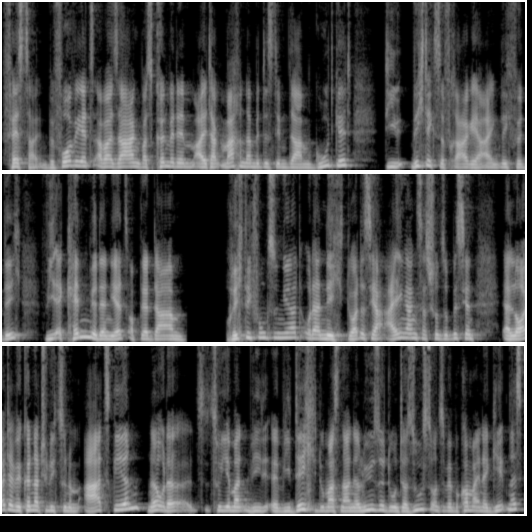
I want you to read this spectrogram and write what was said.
festhalten. Bevor wir jetzt aber sagen, was können wir denn im Alltag machen, damit es dem Darm gut geht, die wichtigste Frage ja eigentlich für dich, wie erkennen wir denn jetzt, ob der Darm richtig funktioniert oder nicht. Du hattest ja eingangs das schon so ein bisschen erläutert. Wir können natürlich zu einem Arzt gehen ne, oder zu jemandem wie, äh, wie dich. Du machst eine Analyse, du untersuchst uns, wir bekommen ein Ergebnis.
